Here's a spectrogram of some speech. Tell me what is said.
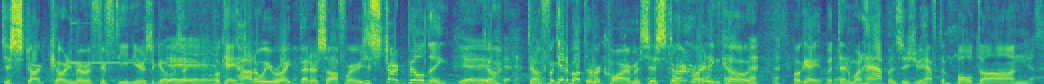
Just start coding. Remember 15 years ago, it was Yeah, like, yeah, yeah. okay, how do we write better software? You just start building. Yeah, yeah, don't, don't forget about the requirements, just start writing code. Okay, but then what happens is you have to bolt on Yes.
